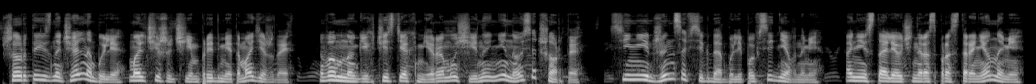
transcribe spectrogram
Шорты изначально были мальчишечьим предметом одежды. Во многих частях мира мужчины не носят шорты. Синие джинсы всегда были повседневными. Они стали очень распространенными,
